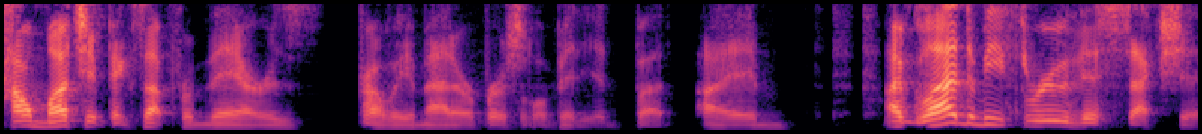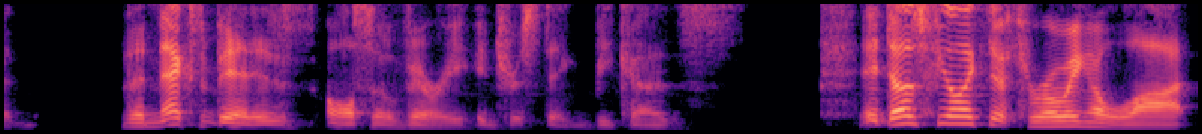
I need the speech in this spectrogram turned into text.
how much it picks up from there is probably a matter of personal opinion but i'm i'm glad to be through this section the next bit is also very interesting because it does feel like they're throwing a lot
